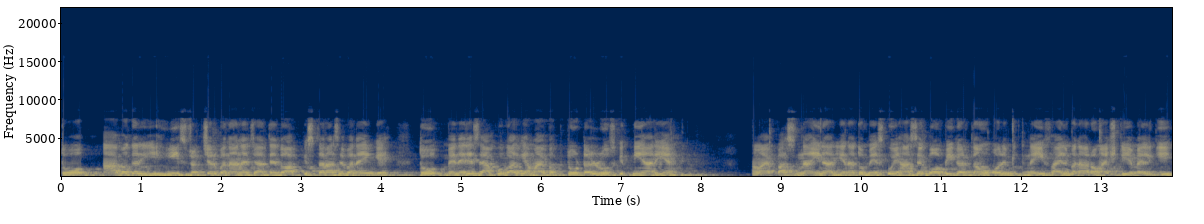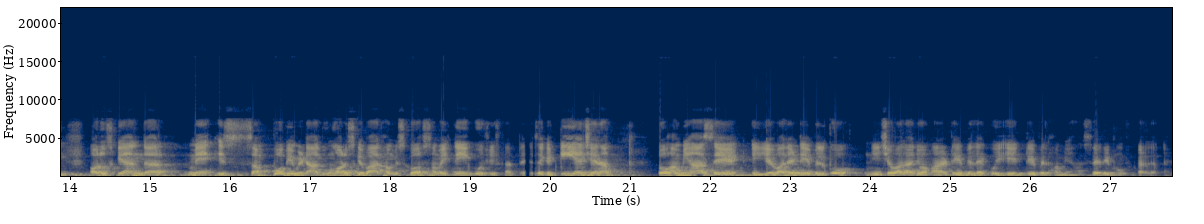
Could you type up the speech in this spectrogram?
तो आप अगर यही स्ट्रक्चर बनाना चाहते हैं तो आप किस तरह से बनाएँगे? तो मैंने जैसे आपको कहा कि हमारे पास टोटल रोज कितनी आ रही है? हमारे पास नाइन आ रही है ना तो मैं इसको यहाँ से कॉपी करता हूँ और एक नई फ़ाइल बना रहा हूँ एच की और उसके अंदर मैं इस सबको भी मिटा दूँगा और उसके बाद हम इसको समझने की कोशिश करते हैं। जैसे कि टी एच है ना तो हम यहाँ से ये वाले टेबल को नीचे वाला जो हमारा टेबल है, कोई एक टेबल हम यहाँ से रिमूव कर देते हैं।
